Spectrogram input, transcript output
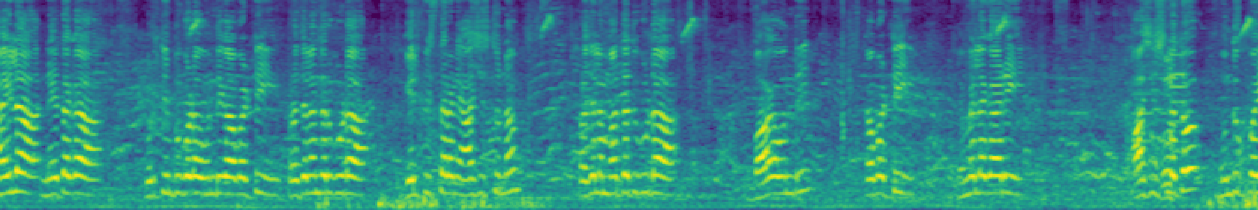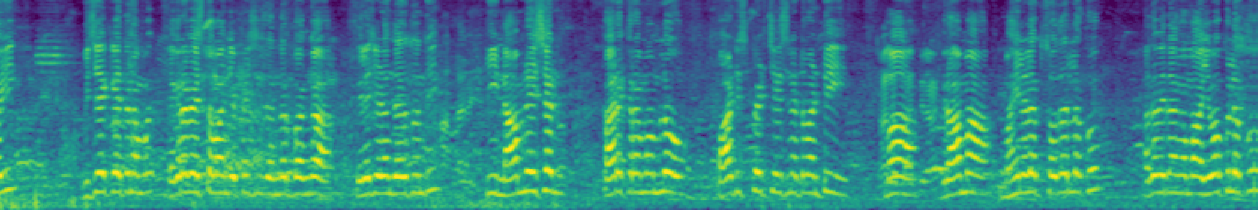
మహిళా నేతగా గుర్తింపు కూడా ఉంది కాబట్టి ప్రజలందరూ కూడా గెలిపిస్తారని ఆశిస్తున్నాం. ప్రజల మద్దతు కూడా బాగా ఉంది. కాబట్టి ఎమ్మెల్యే గారి ఆశీస్సులతో ముందుకు పోయి విజయకేతనం ఎగరవేస్తామని చెప్పేసి సందర్భంగా తెలియజేయడం జరుగుతుంది. ఈ నామినేషన్ కార్యక్రమంలో పార్టిసిపేట్ చేసినటువంటి మా గ్రామ మహిళలకు సోదరులకు అదేవిధంగా మా యువకులకు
